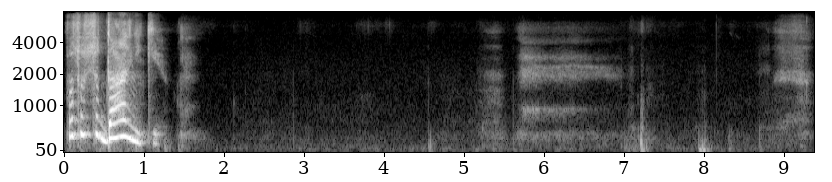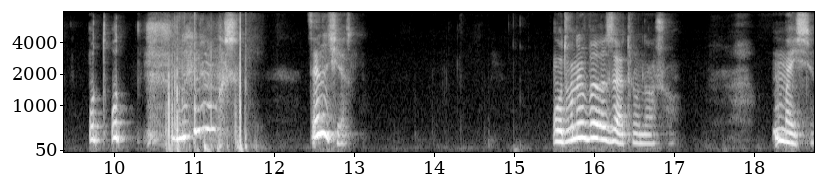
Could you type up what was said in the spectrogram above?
Просто все дальніки. От, от, ну не можу. Це не чесно. От вони вбили зетру нашого. Мейсі.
